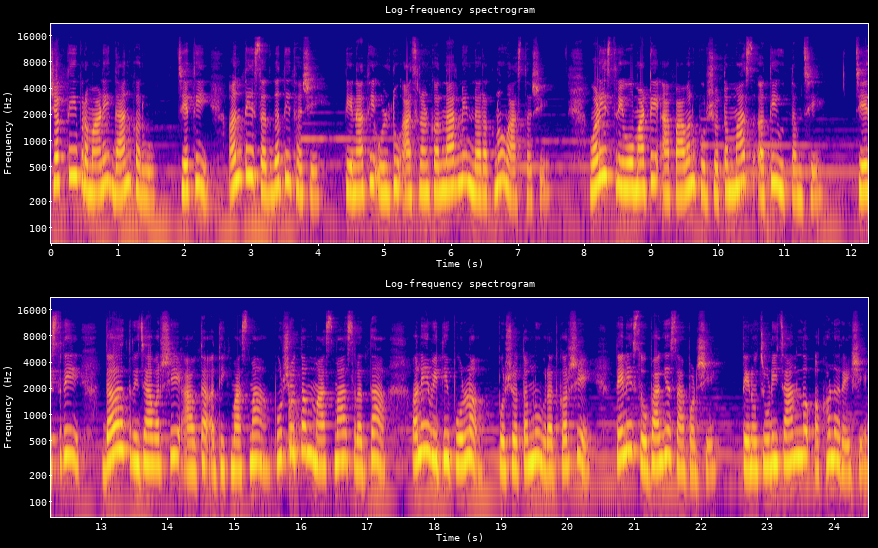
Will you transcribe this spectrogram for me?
શક્તિ પ્રમાણે દાન કરવું, જેથી અંતે સદગતિ થશે. તેનાથી ઉલટું આચરણ કરનારને નરકનો વાસ થશે. વળી સ્ત્રીઓ માટે આ પાવન પુરુષોત્તમ માસ અતિ ઉત્તમ છે. જે સ્ત્રી દર ત્રીજા વર્ષે આવતા અધિક માસમાં પુરુષોત્તમ માસમાં શ્રદ્ધા અને વિધિપૂર્ણ પુરુષોત્તમનું વ્રત કરશે, તેને સૌભાગ્ય સાંપડશે. તેનો ચૂડી ચાંદલો અખંડ રહેશે.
